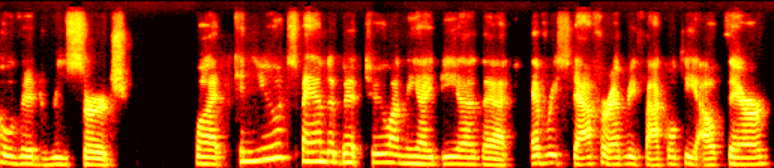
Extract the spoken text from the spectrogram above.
COVID research. But can you expand a bit too on the idea that every staff or every faculty out there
